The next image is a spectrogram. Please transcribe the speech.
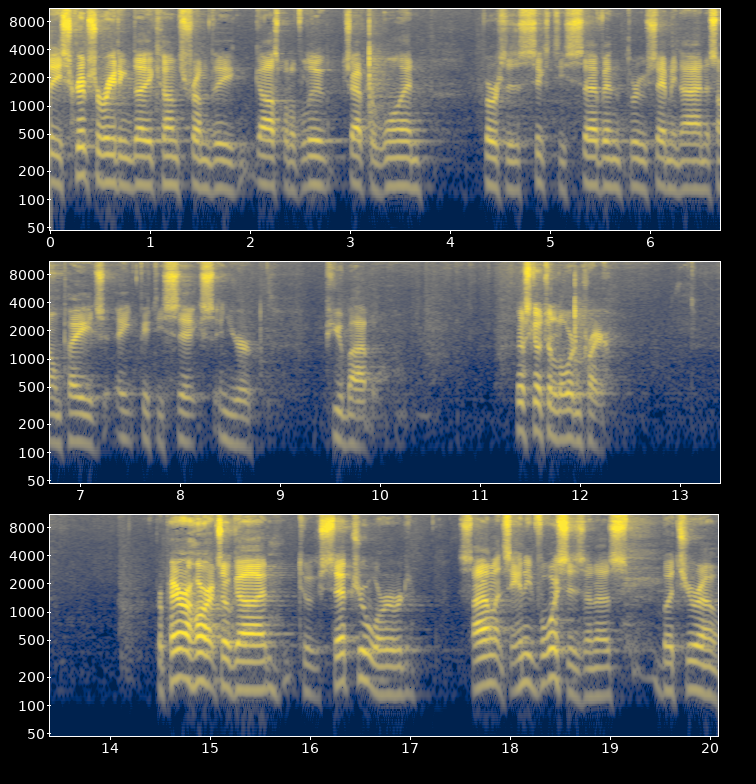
The scripture reading today comes from the Gospel of Luke, chapter 1, verses 67 through 79. It's on page 856 in your Pew Bible. Let's go to the Lord in prayer. Prepare our hearts, O God, to accept your word. Silence any voices in us but your own,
